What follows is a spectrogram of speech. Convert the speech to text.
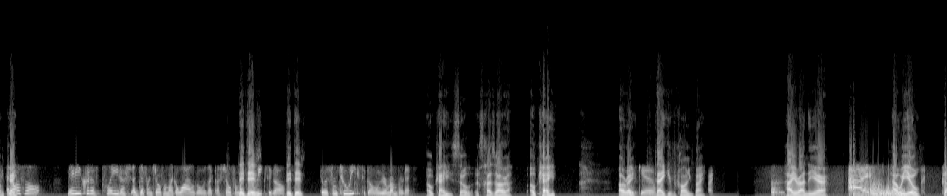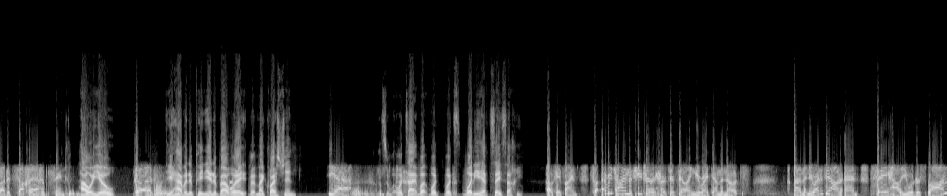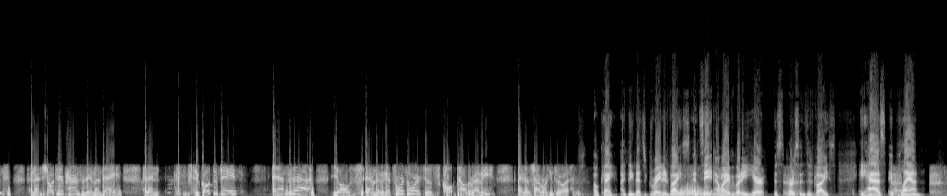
Okay. And also, Maybe you could have played a, a different show from like a while ago. It was like a show from they like did. two weeks ago. They did. It was from two weeks ago when we remembered it. Okay, so it's Chazara. Okay. All right. Thank you. Thank you for calling. Bye. Bye. Hi, you're on the air. Hi. How are you? Good. It's Sacha Epstein. How are you? Good. Do you have an opinion about what I about my question? Yeah. So what time? What what what's what do you have to say, Sachi? Okay, fine. So every time the teacher hurts your feeling, you write down the notes, and then you write it down and say how you would respond, and then show it to your parents at the end of the day, and then to go through days, and after that, you'll, and if it gets worse and worse, you just call, tell the Rebbe, and they'll start working through it. Okay, I think that's great advice. And see, I want everybody to hear this person's advice. He has a plan,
